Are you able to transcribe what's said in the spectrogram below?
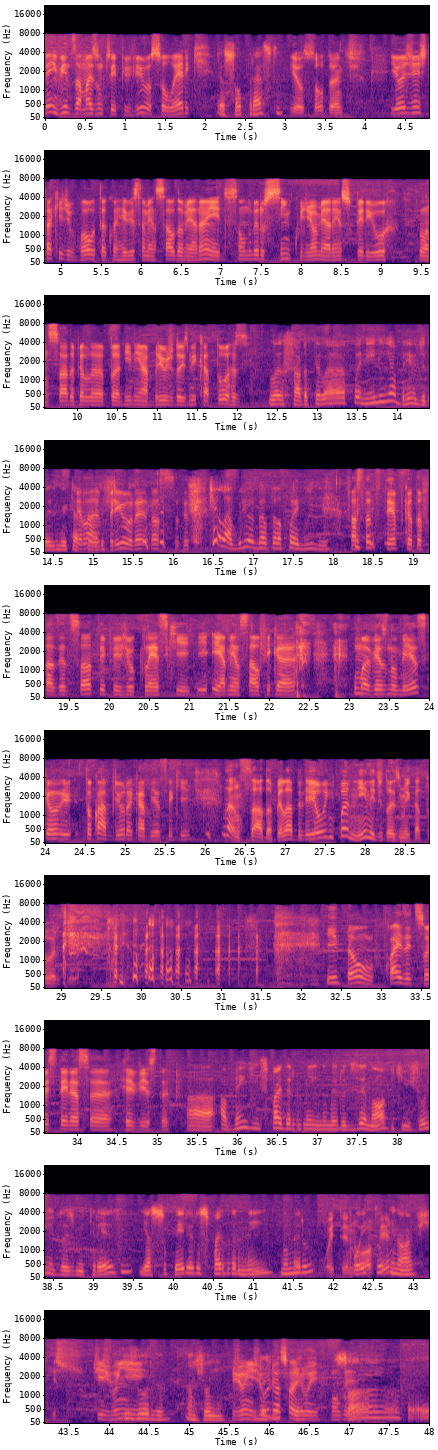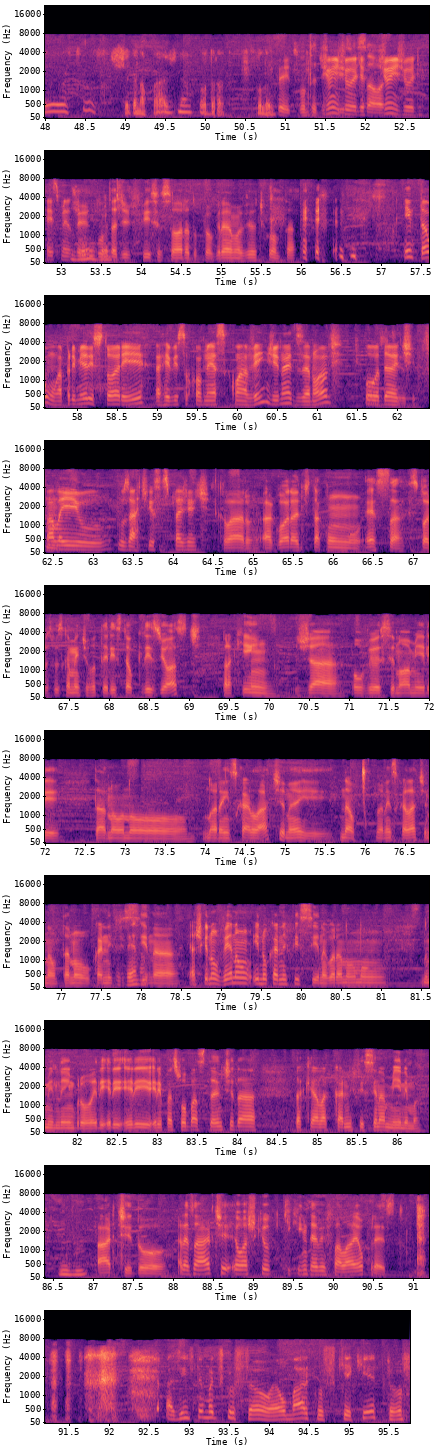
Bem-vindos a mais um Trip View, eu sou o Eric. Eu sou o Presto. E eu sou o Dante. E hoje a gente está aqui de volta com a revista mensal do Homem-Aranha, edição número 5 de Homem-Aranha Superior, lançada pela Panini em abril de 2014. Lançada pela Panini em abril de 2014. Pela abril, né? Nossa, Deus. pela abril, não, pela Panini. Faz tanto tempo que eu tô fazendo só o Trip View Classic e, e a mensal fica uma vez no mês, que eu tô com abril na cabeça aqui. Lançada pela abril em Panini de 2014. Então, quais edições tem nessa revista? A Avenging Spider-Man número 19 de junho de 2013 e a Superior Spider-Man número 8 e 9. 8 e 9. Isso. De junho e julho. Ah, junho. Junho e julho ou só junho? Vamos só. É, chega na página. Ô, oh, droga. Pulei. Difícil. Junho e julho. Junho e julho. É isso mesmo. Pergunta difícil essa hora do programa, viu? Te contar. Então, a primeira história aí, a revista começa com a Vende, né? 19. Ô Dante, fala aí o, os artistas pra gente. Claro, agora a gente tá com essa história, especificamente o roteirista é o Chris Yost. Pra quem já ouviu esse nome, ele tá no, no, no Aranha Escarlate, né? E. Não, no Aranha Escarlate não, tá no Carnificina. Venom. Acho que no Venom e no Carnificina, agora não, não, não me lembro. Ele, ele, ele, ele participou bastante da, daquela carnificina mínima. Uhum. arte do. Aliás, a arte eu acho que, o, que quem deve falar é o Presto. A gente tem uma discussão, é o Marcos Quequeto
